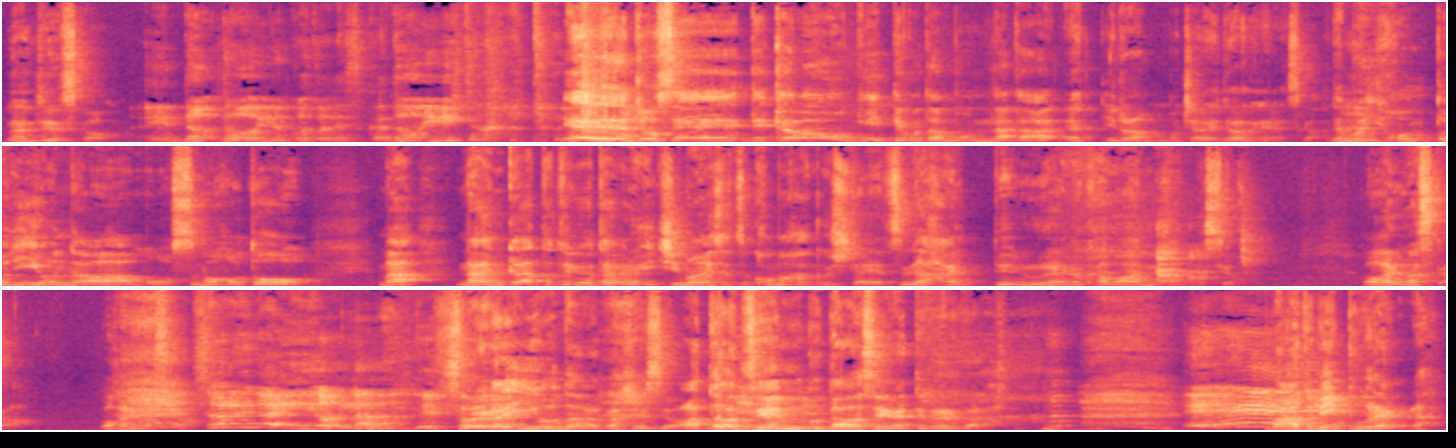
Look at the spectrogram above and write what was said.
なんでですか？えどどういうことですか？どういう人か？いやいや女性でカバン大きいってことはもうなんかやいろんなもの持ち歩いてるわけじゃないですか。でもはい。本当にいい女はもうスマホとまあ何かあった時のための1万円札細かくしたやつが入ってるぐらいのカバンなんですよ。わかりますか？わかりますか？それがいい女なんですそれがいい女の証ですよ。あとは全部男性がやってくれるから。えー、まああとリップぐらいかな。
